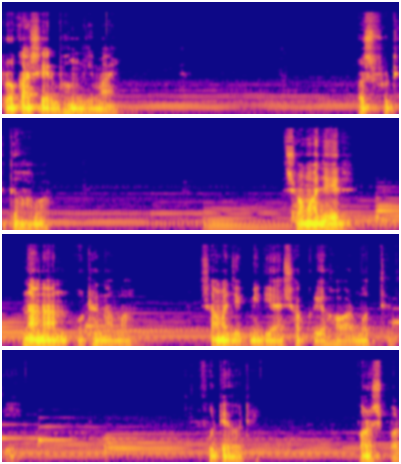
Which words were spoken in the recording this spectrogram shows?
প্রকাশের ভঙ্গিমায় প্রস্ফুটিত হওয়া, সমাজের নানান ওঠানামা সামাজিক মিডিয়ায় সক্রিয় হওয়ার মধ্যে দিয়ে ফুটে ওঠে। পরস্পর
